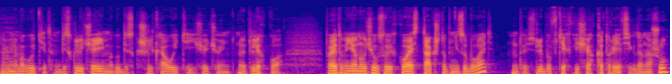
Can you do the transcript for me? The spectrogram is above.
Я могу идти там без ключей, могу без кошелька уйти, еще что-нибудь. Ну, это легко. Поэтому я научился их класть так, чтобы не забывать. Ну, то есть либо в тех вещах, которые я всегда ношу,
